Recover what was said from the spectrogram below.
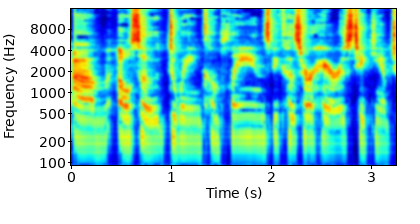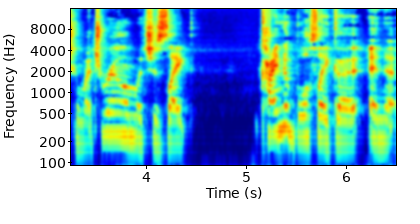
um, also Dwayne complains because her hair is taking up too much room, which is like kind of both like a an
